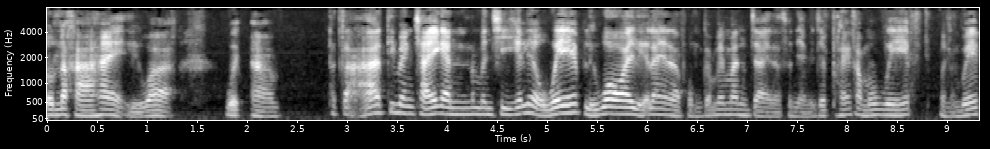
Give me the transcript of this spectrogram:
ลดราคาให้หรือว่าอ่าภาษาที่มันใช้กันบัญชีเขาเรียก waive หรือ void หรืออะไรนะผมก็ไม่มั่นใจแต่ส่วนใหญ่มันจะใช้คำว่า waive เหมือน waive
